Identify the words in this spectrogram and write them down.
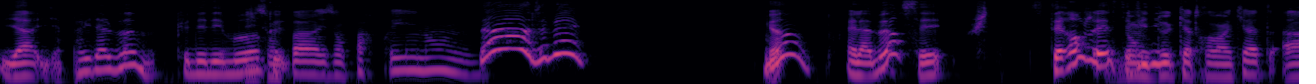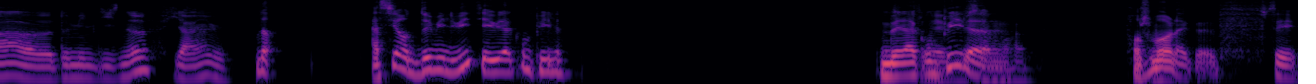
Il n'y a, il y a pas eu d'album, que des démos. Ils que... ont pas, ils ont pas repris, non? Ah, jamais Non Elle a meurt, c'est. C'était rangé, c'était fini. de 84 à euh, 2019, il y a rien eu. Ah si, en 2008, il y a eu la compile. Mais la compile, ça, euh, franchement, là, c'est.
